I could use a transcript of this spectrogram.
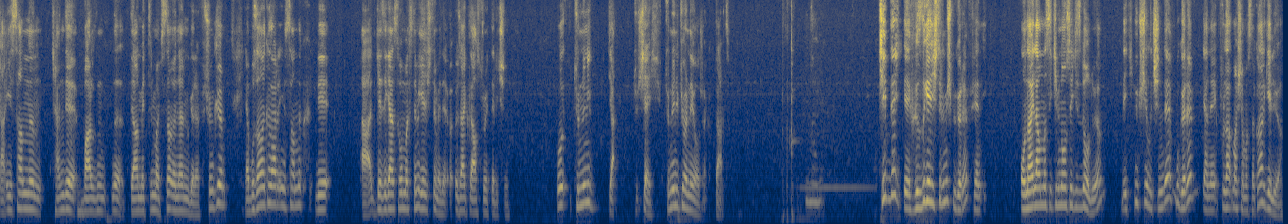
ya insanlığın kendi varlığını devam ettirme açısından önemli bir görev. Çünkü ya bu zamana kadar insanlık bir ya, gezegen savunma sistemi geliştirmedi. Özellikle asteroidler için. Bu türünün ilk, ya şey, türünün ilk örneği olacak Dart. Ki de e, hızlı geliştirilmiş bir görev. Yani onaylanması 2018'de oluyor. Ve 3 yıl içinde bu görev yani fırlatma aşamasına kadar geliyor.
